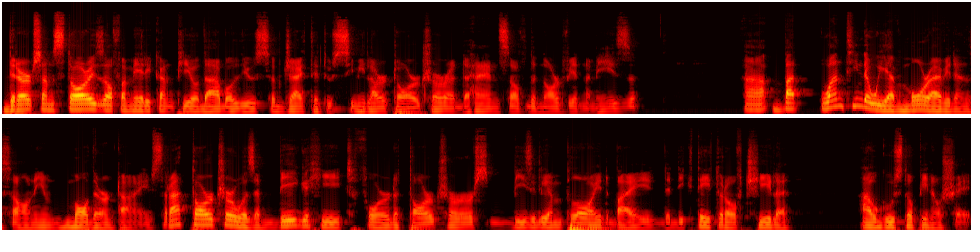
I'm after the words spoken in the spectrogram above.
There are some stories of American POWs subjected to similar torture at the hands of the North Vietnamese. Uh, but one thing that we have more evidence on in modern times, rat torture was a big hit for the torturers busily employed by the dictator of Chile, Augusto Pinochet.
